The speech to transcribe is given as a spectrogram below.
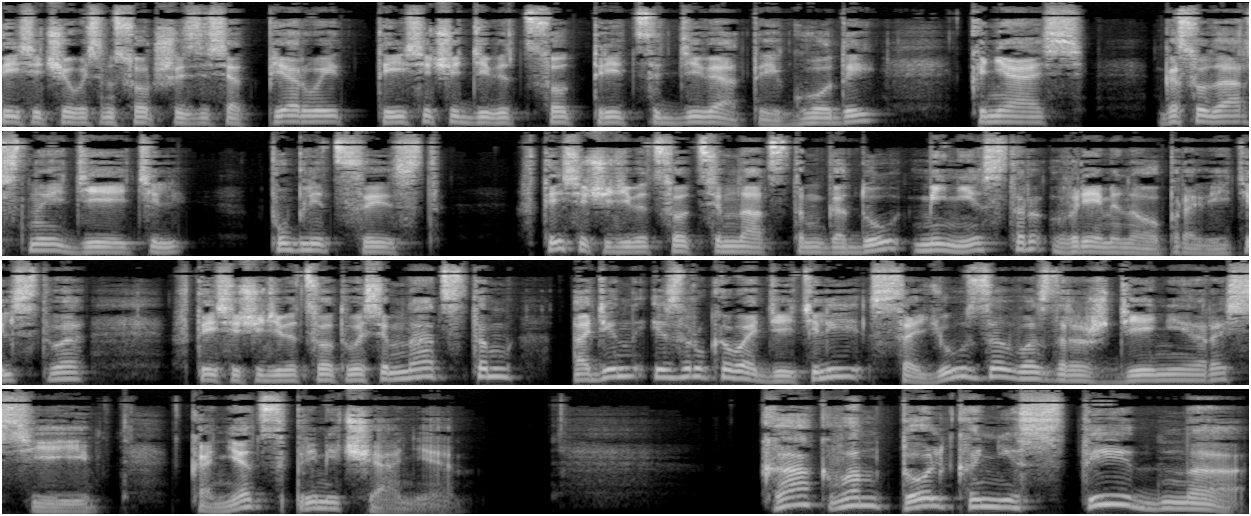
1861-1939 годы, князь, государственный деятель, публицист, в 1917 году министр Временного правительства, в 1918 один из руководителей Союза Возрождения России. Конец примечания. «Как вам только не стыдно!»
